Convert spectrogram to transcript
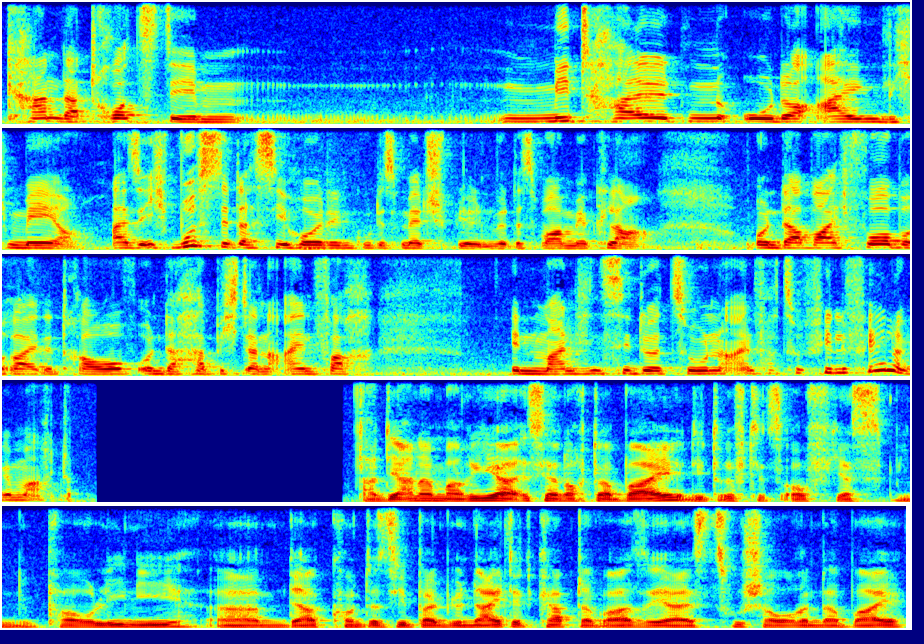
kann da trotzdem mithalten oder eigentlich mehr. Also ich wusste, dass sie heute ein gutes Match spielen wird, das war mir klar. Und da war ich vorbereitet drauf und da habe ich dann einfach in manchen Situationen einfach zu viele Fehler gemacht. Tatjana Maria ist ja noch dabei, die trifft jetzt auf Jasmin Paolini. Ähm, da konnte sie beim United Cup, da war sie ja als Zuschauerin dabei,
